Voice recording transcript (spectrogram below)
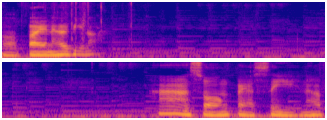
ต่อไปนะครับพี่เนาะห้าสองแปดสี่นะครับ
